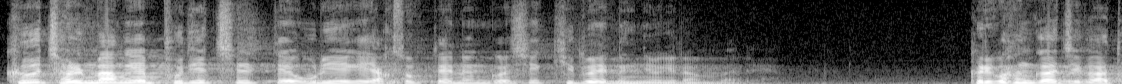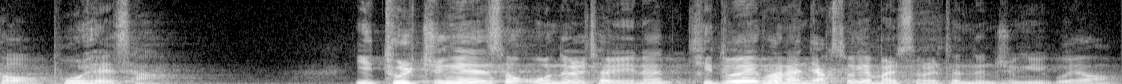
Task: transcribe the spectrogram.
그 절망에 부딪힐 때 우리에게 약속되는 것이 기도의 능력이란 말이에요. 그리고 한 가지가 더 보혜사. 이 둘 중에서 오늘 저희는 기도에 관한 약속의 말씀을 듣는 중이고요.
